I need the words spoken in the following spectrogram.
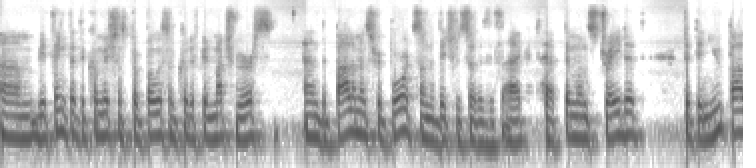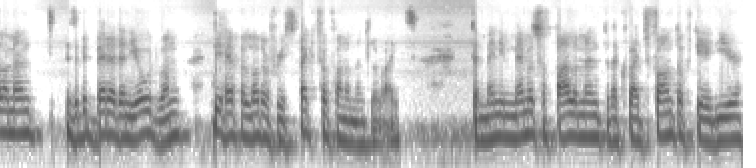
um, we think that the Commission's proposal could have been much worse, and the Parliament's reports on the Digital Services Act have demonstrated that the new Parliament is a bit better than the old one. They have a lot of respect for fundamental rights. There are many members of Parliament that are quite fond of the idea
